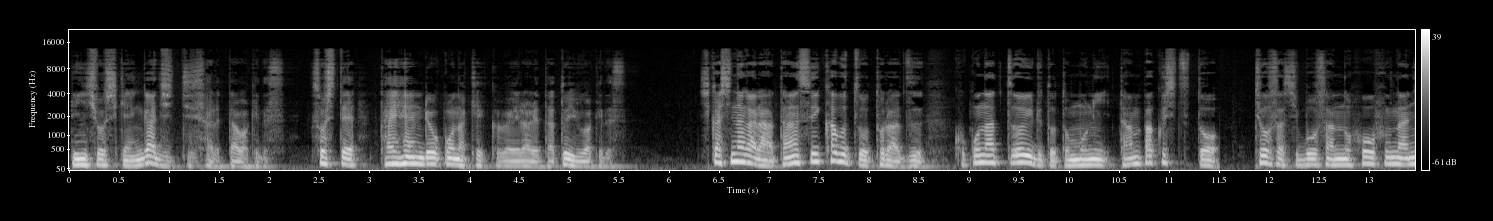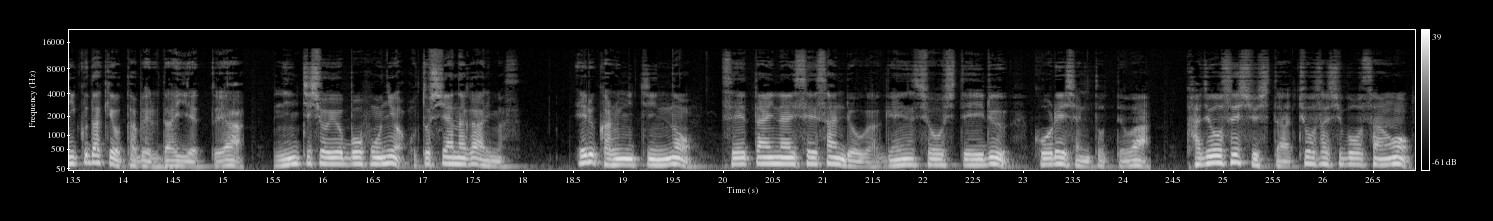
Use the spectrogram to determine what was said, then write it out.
臨床試験が実施されたわけです。そして大変良好な結果が得られたというわけです。しかしながら炭水化物を取らず、ココナッツオイルとともにタンパク質と調査脂肪酸の豊富な肉だけを食べるダイエットや認知症予防法には落とし穴があります。L カルニチンの生体内生産量が減少している高齢者にとっては、過剰摂取した調査脂肪酸を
